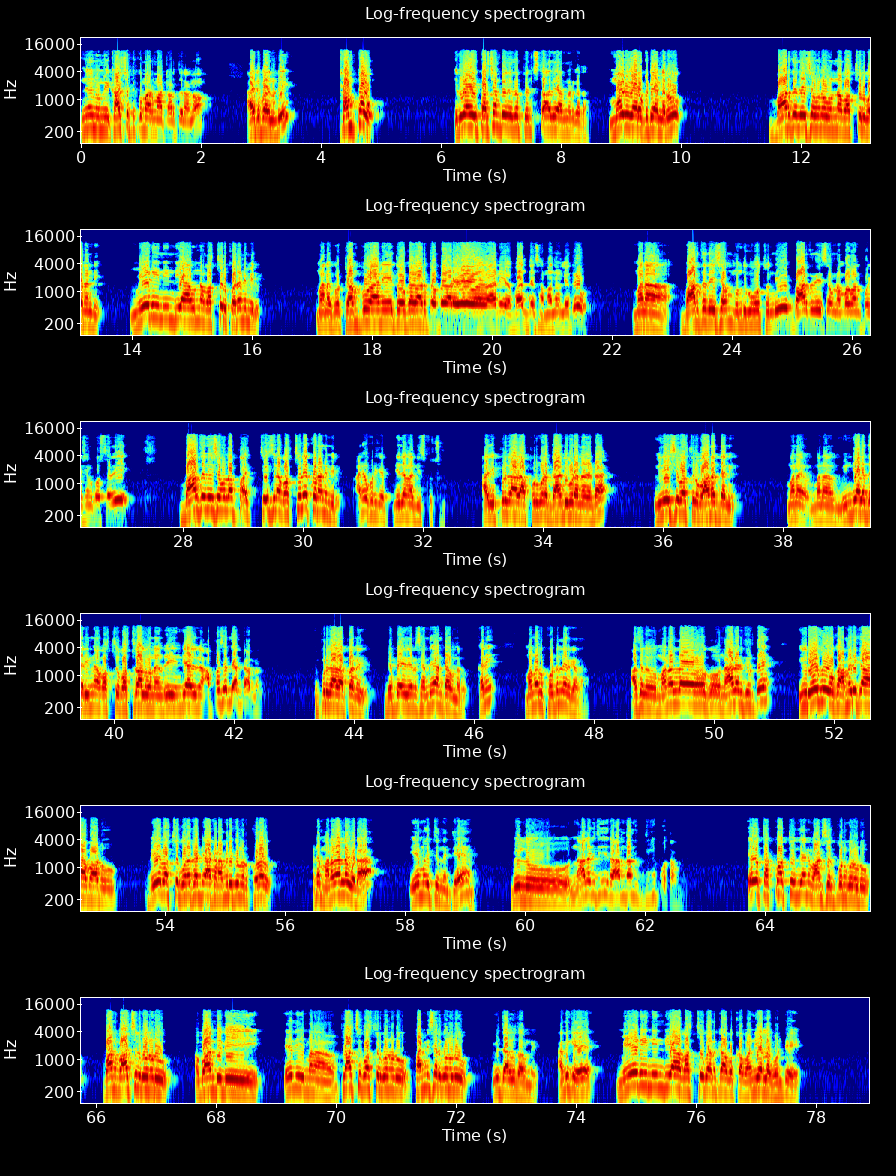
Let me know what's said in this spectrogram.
నేను మీ కాశ్యప్ కుమార్ మాట్లాడుతున్నాను. హైదరాబాద్ నుండి. ట్రంప్ ఇరవై ఐదు పర్సెంట్ ఏదో పెంచుతుంది అన్నాడు కదా. మోడీ గారు ఒకటే అన్నారు. భారతదేశంలో ఉన్న వస్తువులు కొనండి. మేడ్ ఇన్ ఇండియా ఉన్న వస్తువులు కొనండి మీరు. మనకు ట్రంప్ కానీ తోకగాడు తోకగాడు ఎవరో కానీ దాంతో సంబంధం లేదు. మన భారతదేశం ముందుకు పోతుంది. భారతదేశం నంబర్ వన్ పొజిషన్కి వస్తుంది. భారతదేశంలో ప- చేసిన వస్తువులే కొనండి మీరు అని ఒకటి చెప్ నిజంగా తీసుకొచ్చింది. అది ఇప్పుడు కాదు అప్పుడు కూడా గాంధీ కూడా అన్నాడట విదేశీ వస్తువులు వాడొద్దని. మన మన ఇండియాలో జరిగిన వస్తు వస్త్రాలు కొనండి ఇండియాలో అప్పసందే అంటా ఉన్నారు. ఇప్పుడు కాదు అప్ప అనేది డెబ్బై ఐదేళ్ళ సందే అంటా ఉన్నారు. కానీ మన వాళ్ళు కదా. అసలు మనల్లో నాలెడ్జ్ ఉంటే ఈరోజు ఒక అమెరికా వాడు వే వస్తువు కొనకంటే అక్కడ అమెరికన్లు కొనరు. అంటే మన దానిలో కూడా ఏమవుతుందంటే వీళ్ళు నాలెడ్జ్ రాను రాను దిగిపోతా ఉంది ఏదో తక్కువ వస్తుంది అని వాని సెల్ ఫోన్ కొనుడు వాని వాచ్లు కొనుడు వానిది ఏది మన ప్లాస్టిక్ వస్తువులు కొనుడు ఫర్నిచర్ కొనుడు ఇవి జరుగుతూ ఉన్నాయి. అందుకే మేడ్ ఇన్ ఇండియా వస్తువు కనుక ఒక వన్ ఇయర్లో కొంటే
